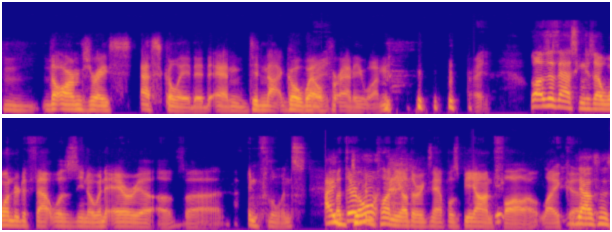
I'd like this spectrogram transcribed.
th the arms race escalated and did not go well Right. for anyone. Right. Well, I was just asking because I wondered if that was, you know, an area of uh, influence. I But there have been don't plenty other examples beyond it, Fallout, like yeah, uh, was gonna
